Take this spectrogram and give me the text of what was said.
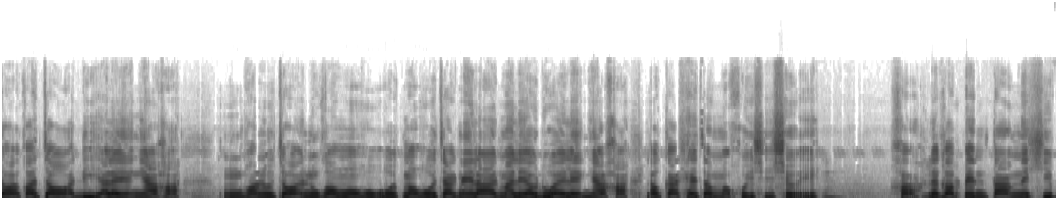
จอดก็จอดดีอะไรอย่างเงี้ยค่ะ อืมพอหนูจอดหนูก็โมโหโมโหจากในร้านมาแล้วด้วยอะไรอย่างเงี้ยค่ะ แล้วกะแค่จะมาคุยเฉยๆค่ะ แล้วก็เป็นตามในคลิป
